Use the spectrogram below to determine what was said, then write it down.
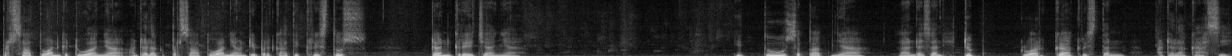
Persatuan keduanya adalah persatuan yang diberkati Kristus dan gerejanya. Itu sebabnya landasan hidup keluarga Kristen adalah kasih,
